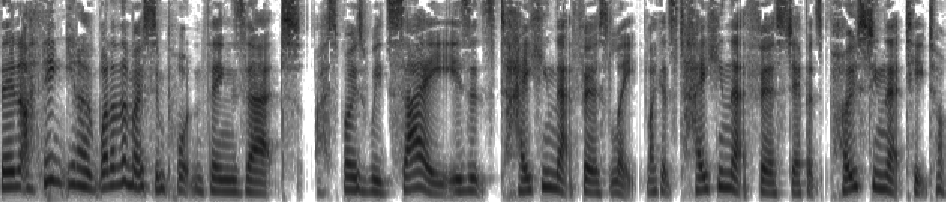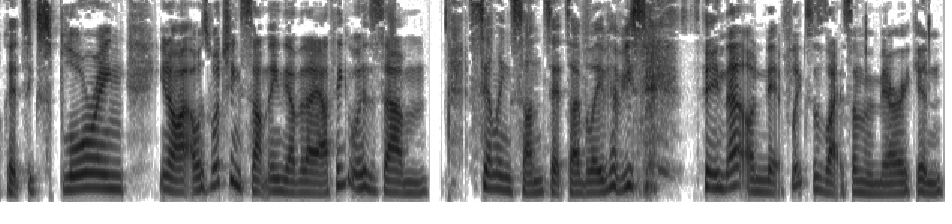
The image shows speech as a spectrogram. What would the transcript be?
then I think, you know, one of the most important things that I suppose we'd say is it's taking that first leap. Like it's taking that first step. It's posting that TikTok. It's exploring, you know, I was watching something the other day. I think it was um, Selling Sunsets, I believe. Have you seen that on Netflix? It was like some American.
